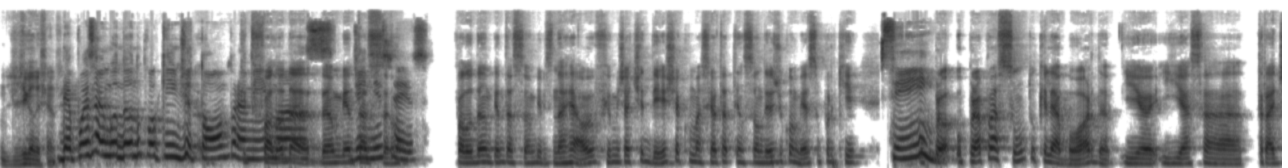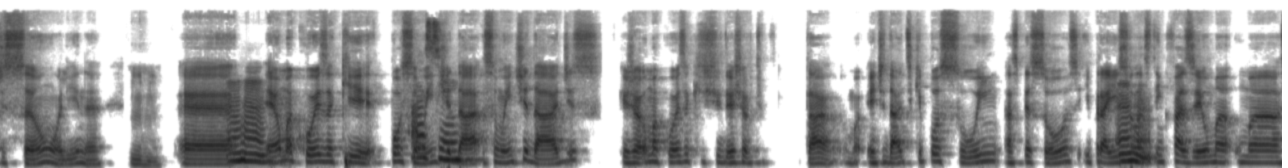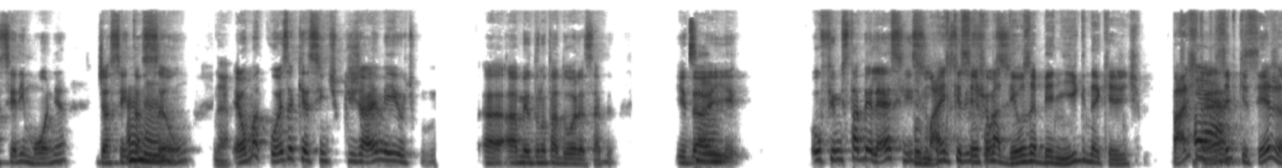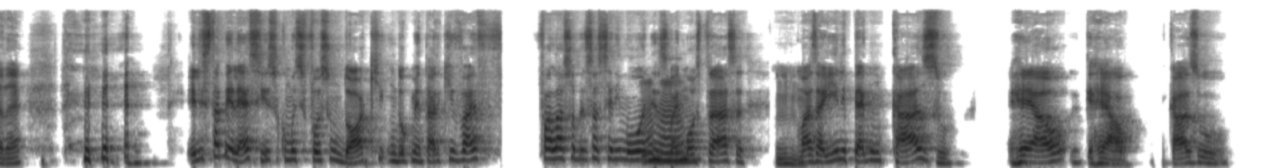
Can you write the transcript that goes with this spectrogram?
Diga, Alexandre. Depois vai mudando um pouquinho de tom pra mim. falou mas da, da ambientação. De início é isso. Falou da ambientação, Bibs. Na real, o filme já te deixa com uma certa tensão desde o começo, porque Sim. O, o próprio assunto que ele aborda e, e essa tradição ali, né? Uhum. É, uhum. é uma coisa que, pô, são, ah, entidade, são entidades, que já é uma coisa que te deixa, tipo, tá? Uma, entidades que possuem as pessoas e para isso uhum. elas têm que fazer uma, uma cerimônia de aceitação. Uhum. É. uma coisa que assim tipo, que já é meio tipo, amedrontadora, sabe? E daí Sim. o filme estabelece isso. Por mais que seja fosse... uma deusa benigna que a gente parte é. sempre que seja, né? ele estabelece isso como se fosse um doc, um documentário que vai falar sobre essas cerimônias, uhum. vai mostrar essa... Uhum. Mas aí ele pega um caso real, real, caso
